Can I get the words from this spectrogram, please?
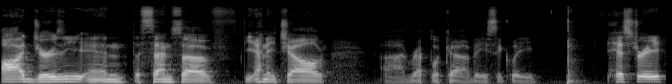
odd jersey in the sense of the NHL uh, replica, basically history.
